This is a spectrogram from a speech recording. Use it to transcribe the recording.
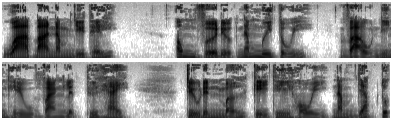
Qua ba năm như thế, ông vừa được 50 tuổi, vào niên hiệu vạn lịch thứ hai. Triều đình mở kỳ thi hội năm Giáp Tuất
